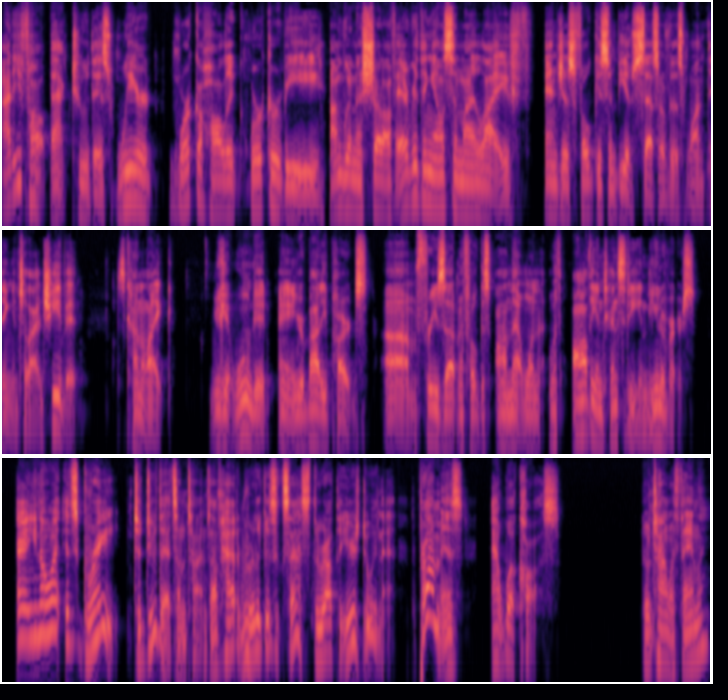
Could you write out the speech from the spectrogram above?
I default back to this weird workaholic worker bee. I'm going to shut off everything else in my life and just focus and be obsessed over this one thing until I achieve it. It's kind of like you get wounded and your body parts um, freeze up and focus on that one with all the intensity in the universe. And you know what? It's great to do that sometimes. I've had really good success throughout the years doing that. The problem is, at what cost? No time with family,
